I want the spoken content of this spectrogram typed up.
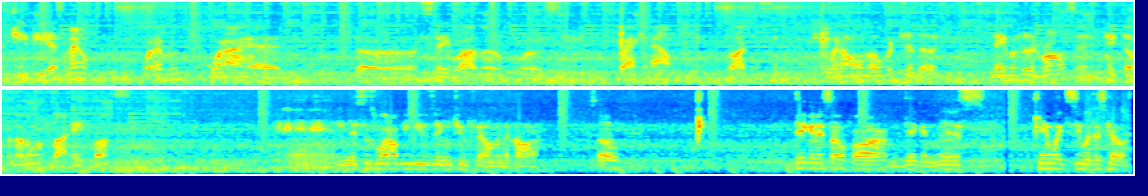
A GPS mount, whatever. When I had the stabilizer was whacking out. So I just went on over to the neighborhood Ross and picked up another one for about eight bucks. And this is what I'll be using to film in the car. So digging it so far, I'm digging this. Can't wait to see where this goes.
